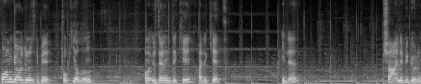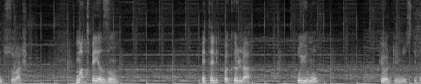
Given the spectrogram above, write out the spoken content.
Form gördüğünüz gibi çok yalın ama üzerindeki hareket ile şahane bir görüntüsü var. Mat beyazın metalik bakırla uyumu gördüğünüz gibi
